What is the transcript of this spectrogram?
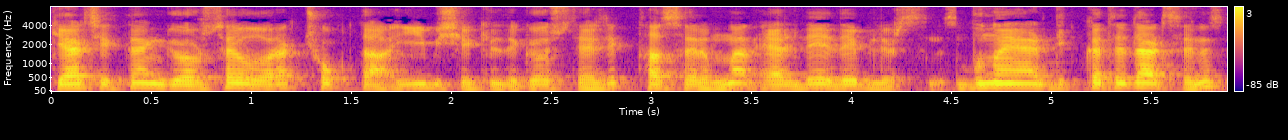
gerçekten görsel olarak çok daha iyi bir şekilde gösterecek tasarımlar elde edebilirsiniz. Buna eğer dikkat ederseniz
